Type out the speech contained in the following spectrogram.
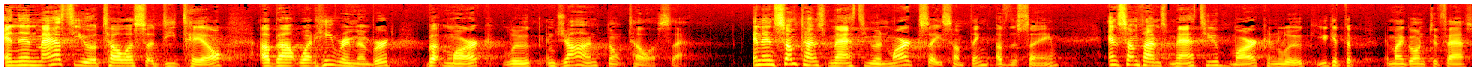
And then Matthew will tell us a detail about what he remembered, but Mark, Luke, and John don't tell us that. And then sometimes Matthew and Mark say something of the same, and sometimes Matthew, Mark, and Luke, you get the, am I going too fast?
